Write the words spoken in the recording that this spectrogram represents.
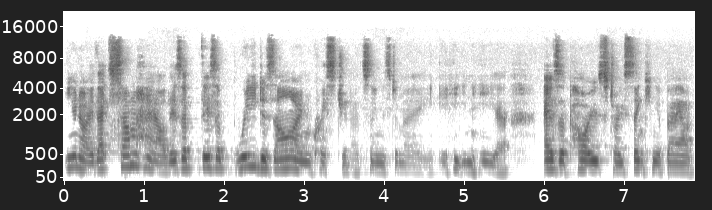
you know that somehow there's a there's a redesign question. It seems to me in here, as opposed to thinking about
